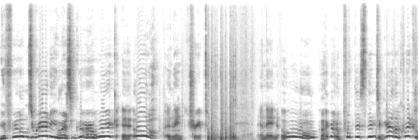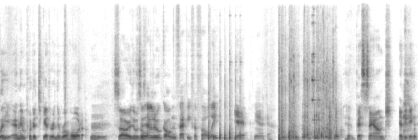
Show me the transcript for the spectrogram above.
"Your film's ready, Miss Gerwig! and, oh, and then tripped, and then oh, I gotta put this thing together quickly, and then put it together in the wrong order. So there was Is a that a little golden fappy for Foley? Yeah, Yeah, okay. best sound editing.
